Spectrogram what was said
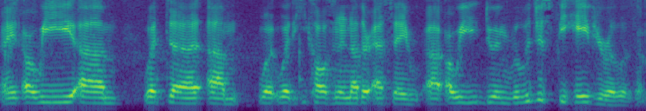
Right? Are we um, what, uh, um, what what he calls in another essay? Uh, are we doing religious behavioralism?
